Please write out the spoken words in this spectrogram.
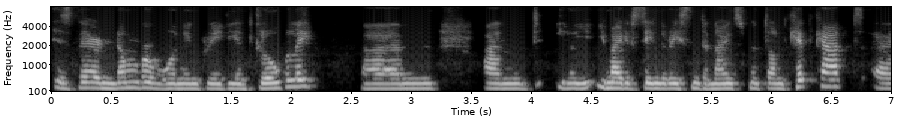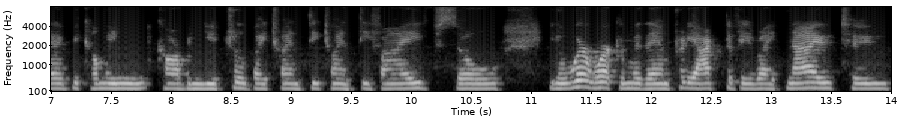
is their number one ingredient globally. Um, and you know, you, you, might have seen the recent announcement on KitKat uh, becoming carbon neutral by 2025. So, you know, we're working with them pretty actively right now to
